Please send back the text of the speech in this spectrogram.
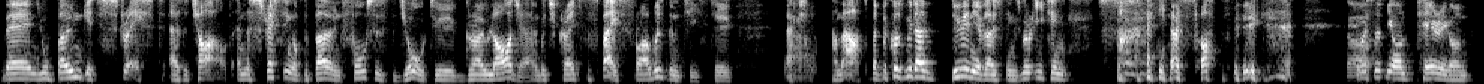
then your bone gets stressed as a child. And the stressing of the bone forces the jaw to grow larger, and which creates the space for our wisdom teeth to actually wow. come out. But because we don't do any of those things, we're eating so, you know, soft food. Oh. We're certainly on tearing on,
